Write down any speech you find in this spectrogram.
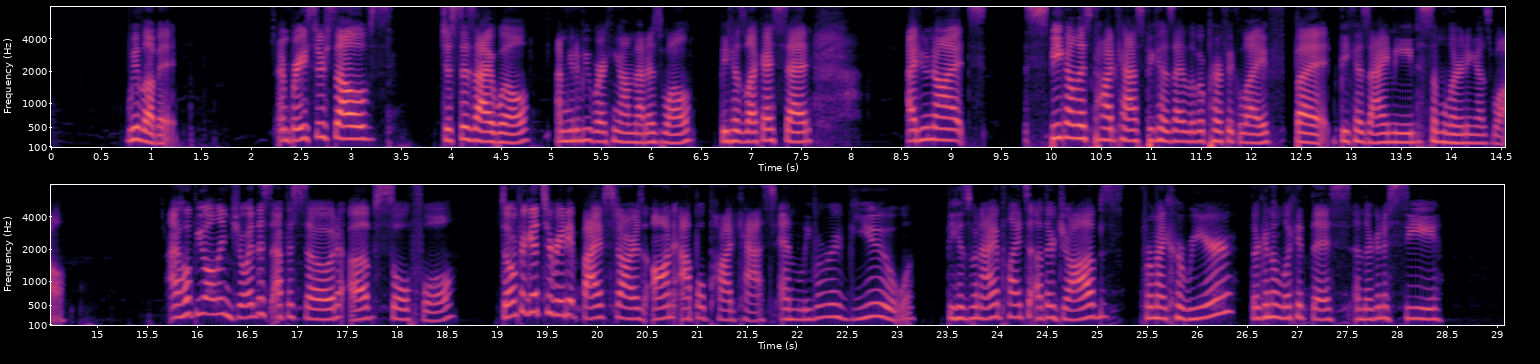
We love it. Embrace yourselves just as I will. I'm going to be working on that as well because like I said, I do not speak on this podcast because I live a perfect life, but because I need some learning as well. I hope you all enjoyed this episode of Soulful. Don't forget to rate it five stars on Apple Podcast and leave a review because when I apply to other jobs for my career, they're going to look at this and they're going to see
